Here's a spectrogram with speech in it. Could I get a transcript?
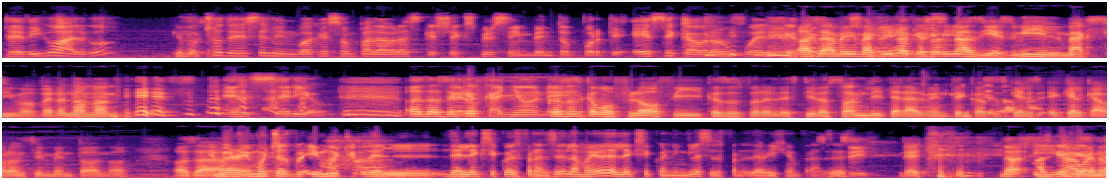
¿Te digo algo? ¿Qué Mucho de ese lenguaje son palabras que Shakespeare se inventó porque ese cabrón fue el que O sea, me imagino que son unas 10 mil máximo, pero no mames. En serio. O sea, sé Pero que cañón, ¿eh? cosas como fluffy y cosas por el estilo son literalmente cosas que el, que el cabrón se inventó, ¿no? O sea, Y bueno, y muchos, y mucho Ajá. del, del léxico es francés. La mayoría del léxico en inglés es de origen francés. Sí. De hecho. No, y, ah, bueno,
